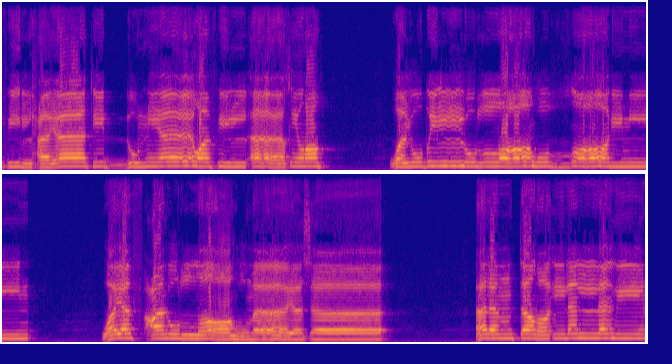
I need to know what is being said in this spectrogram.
في الحياة الدنيا وفي الآخرة. ويضل الله الظالمين. ويفعل الله ما يشاء. ألم تر إلى الذين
